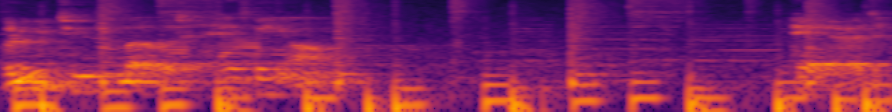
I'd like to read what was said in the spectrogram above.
Bluetooth mode has been on. Paired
